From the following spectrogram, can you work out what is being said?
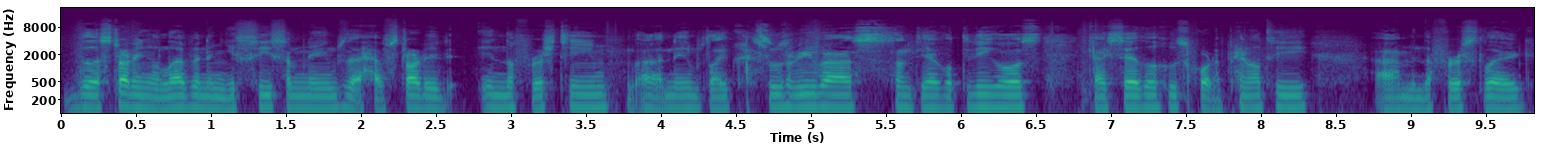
the starting 11 and you see some names that have started in the first team. Uh, names like Jesus Rivas, Santiago Trigos, Caicedo, who scored a penalty um, in the first leg.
